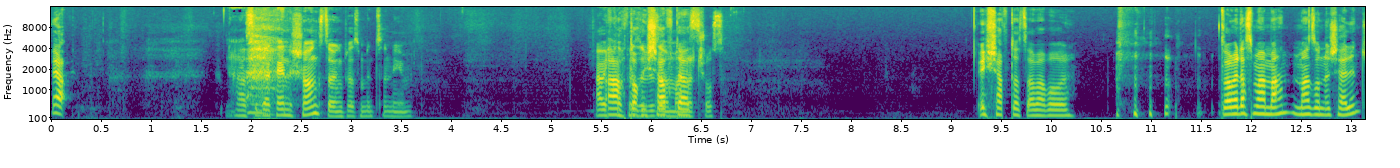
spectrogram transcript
Ja. Hast du gar keine Chance, da irgendwas mitzunehmen. Aber ich Ach doch, ich schaff das. Ich schaff das aber wohl. Sollen wir das mal machen? Mal so eine Challenge?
